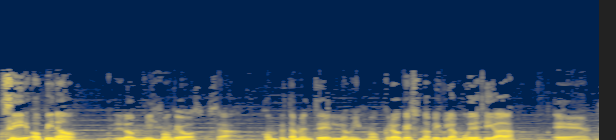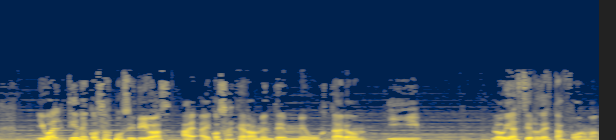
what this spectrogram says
Sí, opino lo mismo que vos, o sea, completamente lo mismo. Creo que es una película muy desligada. Eh, igual tiene cosas positivas, hay, cosas que realmente me gustaron y lo voy a decir de esta forma.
